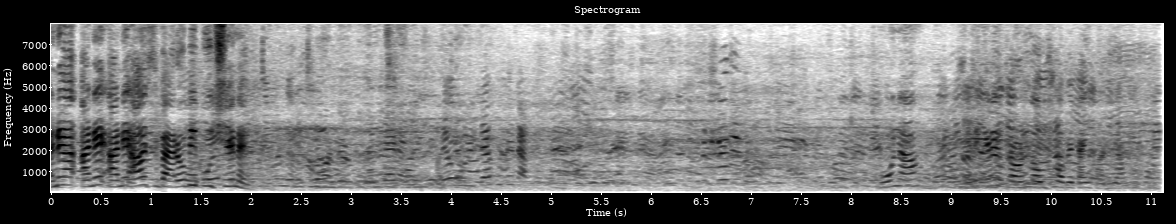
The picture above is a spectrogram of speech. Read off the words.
અને અને અને આ સ્પેરો બી પૂછશે ને હો ના મને એને ત્રણ લઉં છું હવે કંઈ કરી આપું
